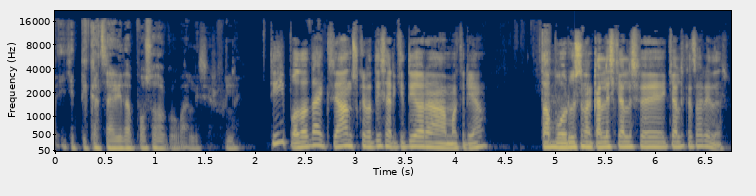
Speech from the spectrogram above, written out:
Γιατί η κατσαρίδα πόσο θα κουβαλήσει, ρε φίλε; Τίποτα, εντάξει. Αν τους κρατήσει αρκετή ώρα μακριά, θα μπορούσε να καλέσει και άλλες και άλλες κατσαρίδες.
